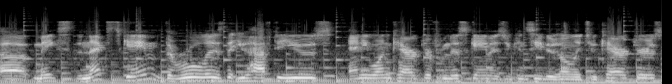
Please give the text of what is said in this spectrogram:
uh, makes the next game, the rule is that you have to use any one character from this game. As you can see, there's only two characters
